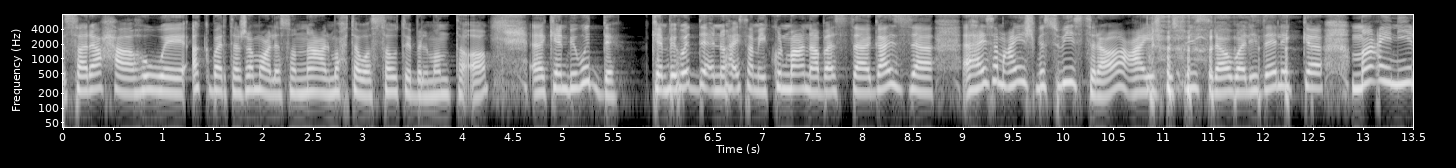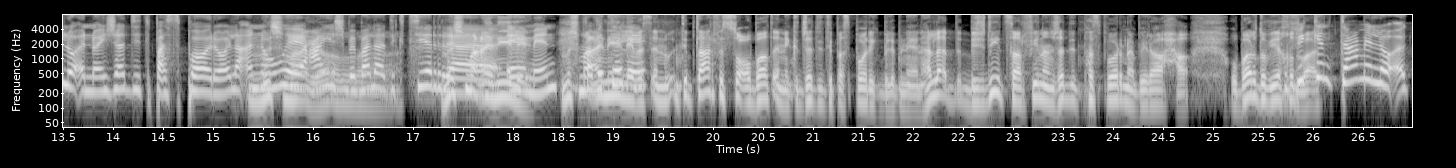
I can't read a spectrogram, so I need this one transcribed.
صراحة هو أكبر تجمع لصناع المحتوى الصوتي بالمنطقة. آه، كان بودي كان بودي إنه هيثم يكون معنا بس جايز هيثم عايش بسويسرا عايش بسويسرا ولذلك ما عيني له إنه يجدد باسبوره لأنه هو عايش. ببلد كتير مش آمن. مش معاني لي بس إنه أنت بتعرفي الصعوبات إنك تجددي باسبورك بلبنان. هلأ بجديد صار فينا نجدد باسبورنا براحة وبرضه بياخذ فيك وقت. كنت تعمله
